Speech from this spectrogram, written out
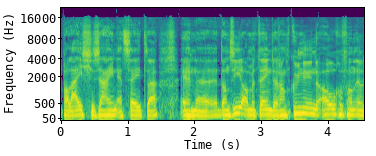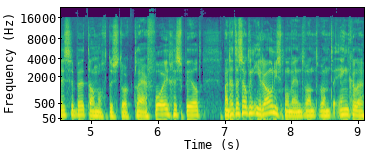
paleisje zijn, et cetera. En dan zie je al meteen de rancune in de ogen van Elizabeth, dan nog dus door Claire Foy gespeeld. Maar dat is ook een ironisch moment, want, want enkele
